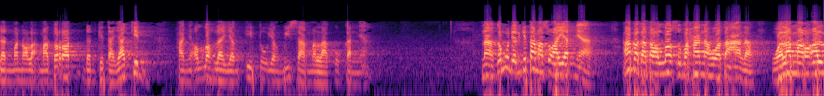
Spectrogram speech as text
dan menolak madarat dan kita yakin hanya Allah lah yang itu yang bisa melakukannya. Nah, kemudian kita masuk ayatnya. Apa kata Allah Subhanahu wa taala? Walamma ra'al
